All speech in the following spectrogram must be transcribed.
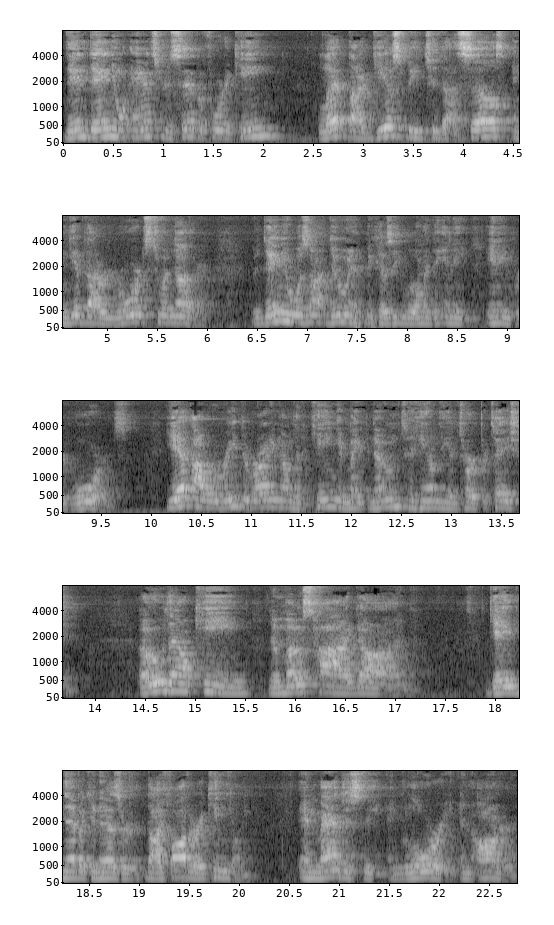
Then Daniel answered and said before the king, Let thy gifts be to thyself, and give thy rewards to another. But Daniel was not doing it because he wanted any, any rewards. Yet I will read the writing unto the king and make known to him the interpretation. O thou king, the most high God, gave Nebuchadnezzar thy father a kingdom, and majesty, and glory, and honor.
